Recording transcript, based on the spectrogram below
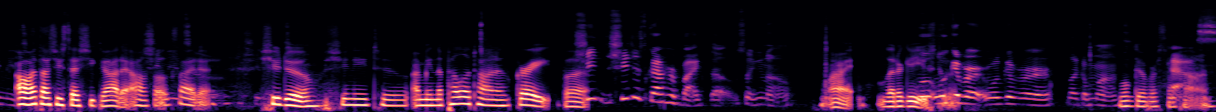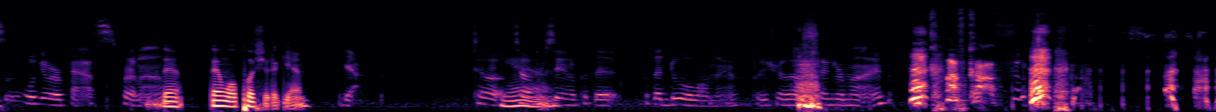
Need to. Oh, I thought you said she got it. I was She so excited. She, She need to. do. She need to. I mean, the Peloton is great, but She she just got her bike though, so you know all right, let her get we'll, used we'll to give it. her we'll give her like a month. We'll give her some time. We'll give her a pass for now. Then then we'll push it again. Yeah. Tell tell Christina to put the put the duel on there. Pretty sure that'll change her mind. cough cough.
